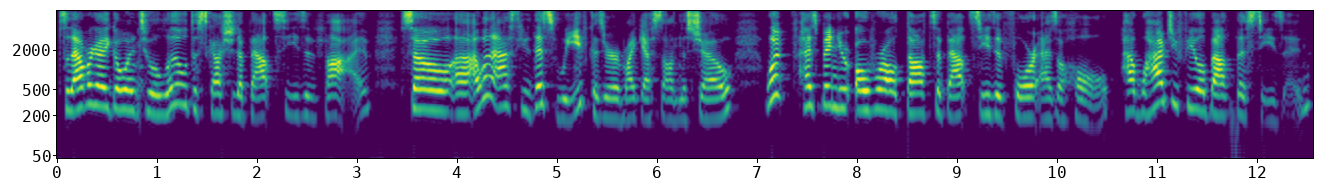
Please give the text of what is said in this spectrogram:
So now we're going to go into a little discussion about season five. So uh, I want to ask you this week, because you're my guest on the show, what has been your overall thoughts about season four as a whole? How how did you feel about this season?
